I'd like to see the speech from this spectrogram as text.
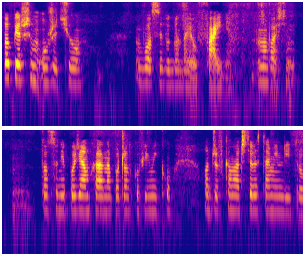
Po pierwszym użyciu włosy wyglądają fajnie. No właśnie, to co nie powiedziałam chyba na początku filmiku, odżywka ma 400 ml.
